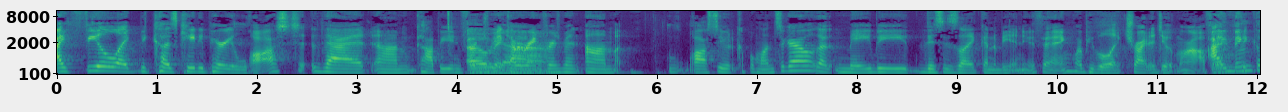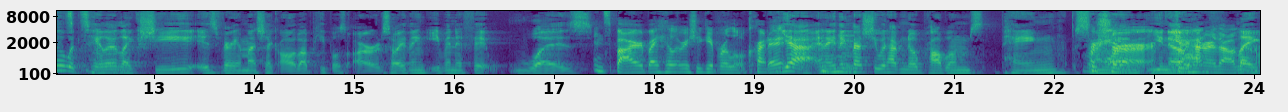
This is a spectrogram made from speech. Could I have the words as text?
I feel like because Katy Perry lost that um, copy infringement, yeah. copyright infringement um, lawsuit a couple months ago, that maybe this is like going to be a new thing where people like try to do it more often. I think though with Taylor, happen. like she is very much like all about people's art. So I think even if it was Inspired by Hilary, should give her a little credit. Yeah, and I think mm-hmm. that she would have no problems paying someone, sure. you know, $300,000 like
